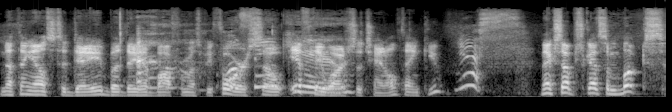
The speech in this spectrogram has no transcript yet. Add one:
nothing else today but they have bought from us before well, so thank if they watch the channel thank you Yes. next up's got some books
